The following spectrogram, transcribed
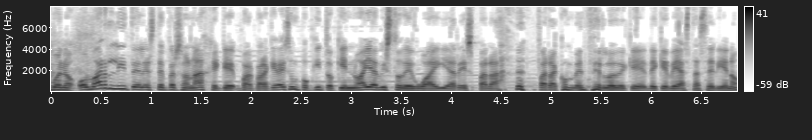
Bueno, Omar Little, este personaje, que para, para que veáis un poquito, quien no haya visto The Wire es para, para convencerlo de que, de que vea esta serie, ¿no?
